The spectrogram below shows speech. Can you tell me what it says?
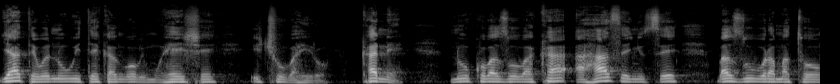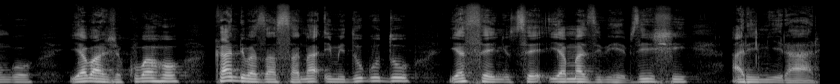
byatewe n'uwiteka ngo bimuheshe icubahiro kane nuko bazubaka ahasenyutse bazubura amatongo yabanje kubaho kandi bazasana imidugudu yasenyutse yamaze ibihe byinshi ari imyirare.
